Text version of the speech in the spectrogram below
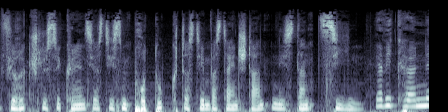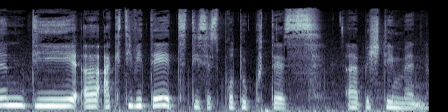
für Rückschlüsse können Sie aus diesem Produkt, aus dem, was da entstanden ist, dann ziehen? Ja, wir können die äh, Aktivität dieses Produktes äh, bestimmen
